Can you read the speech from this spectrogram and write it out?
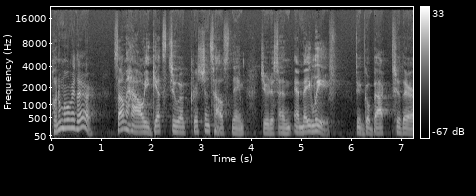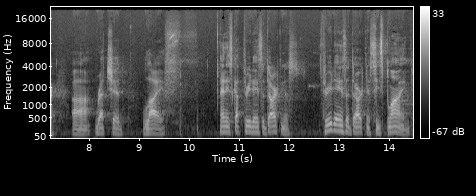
Put him over there. Somehow he gets to a Christian's house named Judas, and, and they leave to go back to their uh, wretched life. And he's got three days of darkness. Three days of darkness, he's blind.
